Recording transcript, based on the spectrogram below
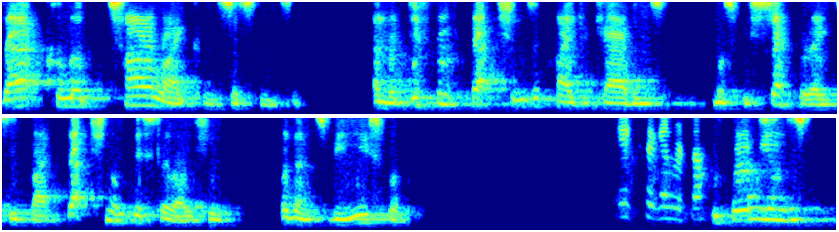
dark coloured tar-like consistency, and the different fractions of hydrocarbons must be separated by fractional distillation for them to be useful. One second, Before we understand.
